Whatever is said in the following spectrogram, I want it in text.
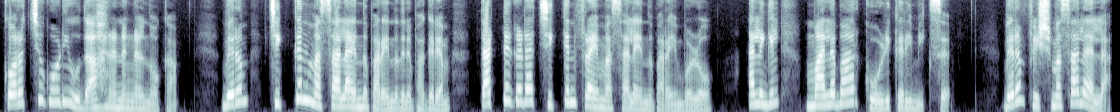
കുറച്ചുകൂടി ഉദാഹരണങ്ങൾ നോക്കാം. വെറും ചിക്കൻ മസാല എന്ന് പറയുന്നതിന് പകരം തട്ടുകട ചിക്കൻ ഫ്രൈ മസാല എന്ന് പറയുമ്പോഴോ അല്ലെങ്കിൽ മലബാർ കോഴിക്കറി മിക്സ്. വെറും ഫിഷ് മസാല അല്ല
